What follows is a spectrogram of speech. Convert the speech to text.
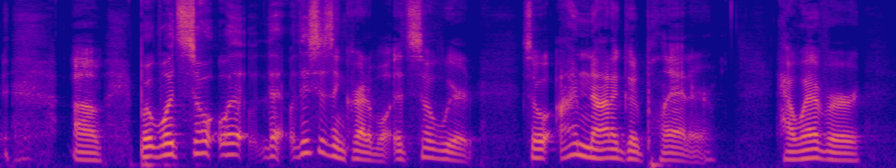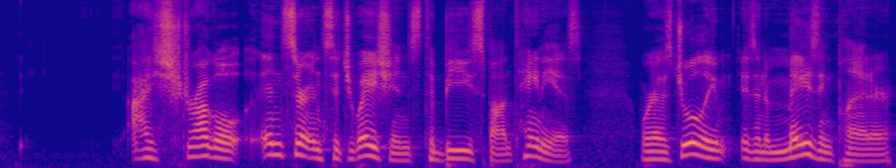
um, but what's so this is incredible. It's so weird. So I'm not a good planner. However, I struggle in certain situations to be spontaneous, whereas Julie is an amazing planner,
